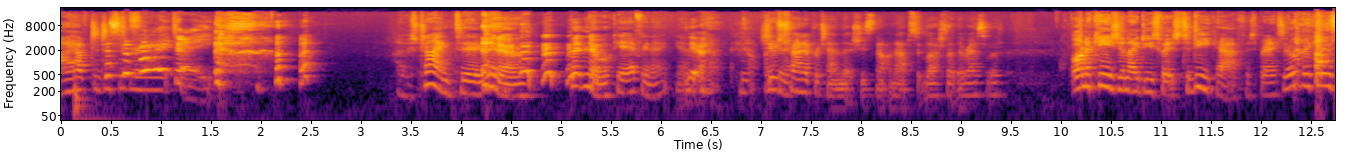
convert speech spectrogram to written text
I have to Just a. Friday. I was trying to, you know, but no, okay, every night. Yeah. Yeah. yeah, She was trying to pretend that she's not an absolute lush like the rest of us. On occasion, I do switch to decaf espresso because,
